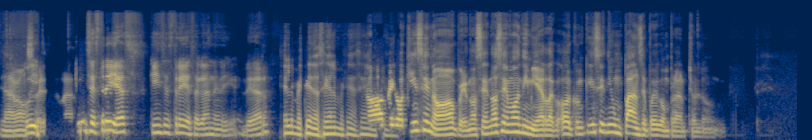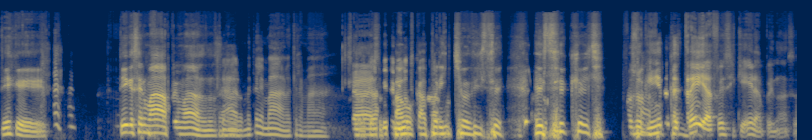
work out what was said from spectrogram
Ya, vamos Uy, a ver. 15 estrellas, 15 estrellas acaban de, de dar. Síganle metiendo, síganle metiendo, síganle No, metiendo. pero 15 no, pues no sé, no hacemos ni mierda. Oh, con 15 ni un pan se puede comprar, cholón. Tienes que. Tiene que ser más, pues más. no sé. Claro, métele más, métele más. Claro, Quedan 20 Pago capricho, dice. Ese que. Con sus 500 estrellas, pues siquiera, pues no. Eso,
